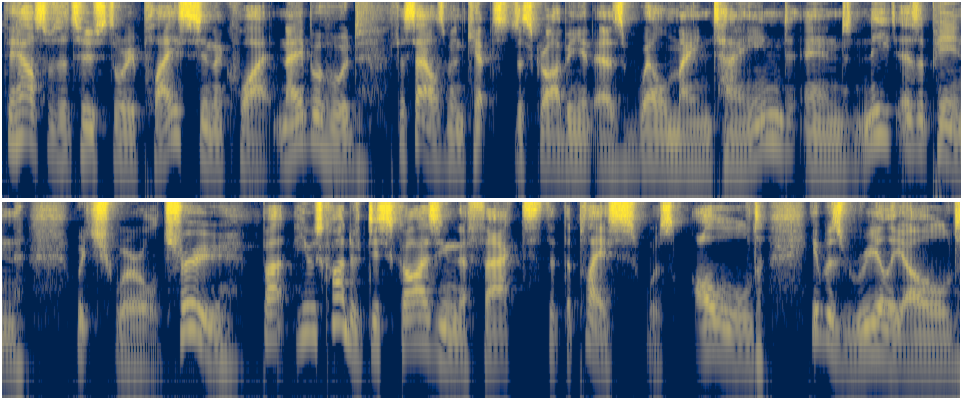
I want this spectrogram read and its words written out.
The house was a two-storey place in a quiet neighbourhood. The salesman kept describing it as well-maintained and neat as a pin, which were all true, but he was kind of disguising the fact that the place was old. It was really old.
